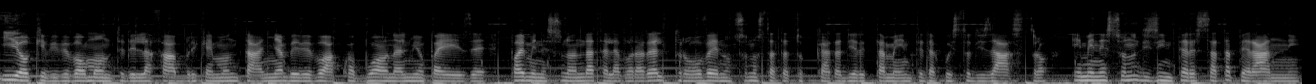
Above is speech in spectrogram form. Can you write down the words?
Io che vivevo a monte della fabbrica in montagna bevevo acqua buona al mio paese, poi me ne sono andata a lavorare altrove e non sono stata toccata direttamente da questo disastro. E me ne sono disinteressata per anni,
